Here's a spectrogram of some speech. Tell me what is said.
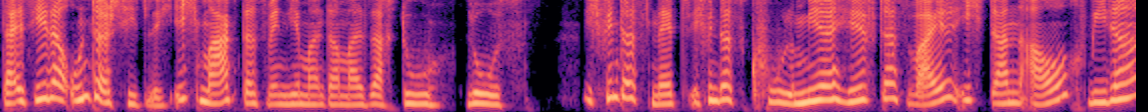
Da ist jeder unterschiedlich. Ich mag das, wenn jemand da mal sagt, du, los. Ich finde das nett, ich finde das cool. Mir hilft das, weil ich dann auch wieder,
